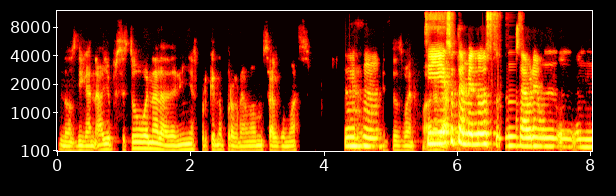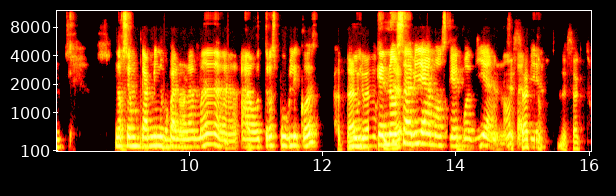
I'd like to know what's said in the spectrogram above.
nos digan, ay, pues estuvo buena la de niños, ¿por qué no programamos algo más? Entonces, bueno. Sí, eso también nos, nos abre un, un, no sé, un camino, un panorama a, otros públicos a tal grado que, no sabíamos que podían, ¿no? Exacto, exacto.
